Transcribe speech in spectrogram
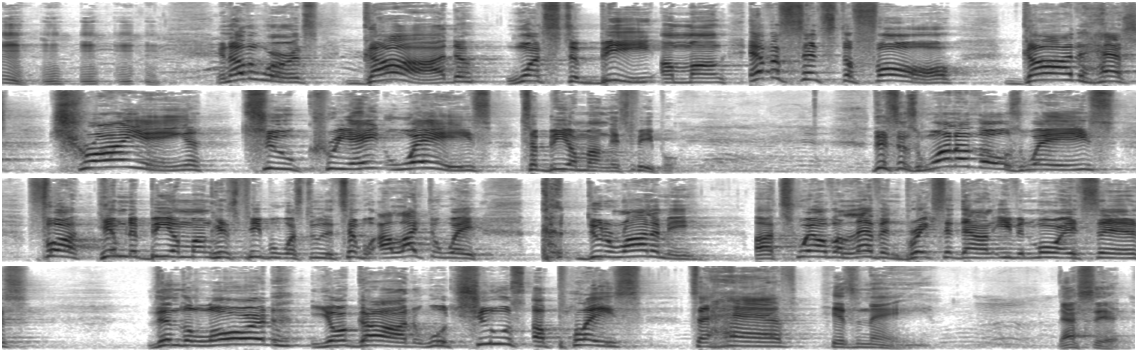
Mm, mm, mm, In other words, God wants to be among, ever since the fall, God has trying to create ways to be among his people. This is one of those ways for him to be among his people was through the temple. I like the way Deuteronomy uh, 12 11 breaks it down even more. It says, Then the Lord your God will choose a place to have his name. That's it.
